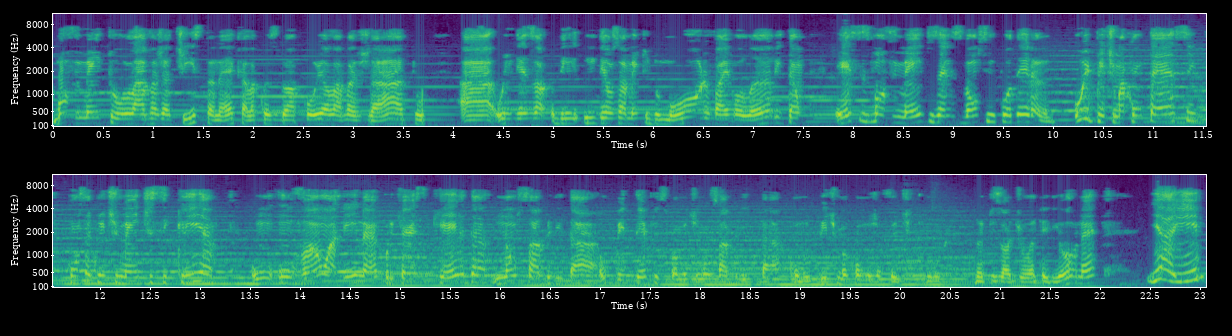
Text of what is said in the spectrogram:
movimento lava-jatista, né? Aquela coisa do apoio ao lava-jato, o endeusamento do Moro vai rolando. Então, esses movimentos eles vão se empoderando. O impeachment acontece, consequentemente se cria um, um, vão ali, né? Porque a esquerda não sabe lidar, o PT principalmente não sabe lidar com o impeachment, como já foi dito no episódio anterior, né? E aí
